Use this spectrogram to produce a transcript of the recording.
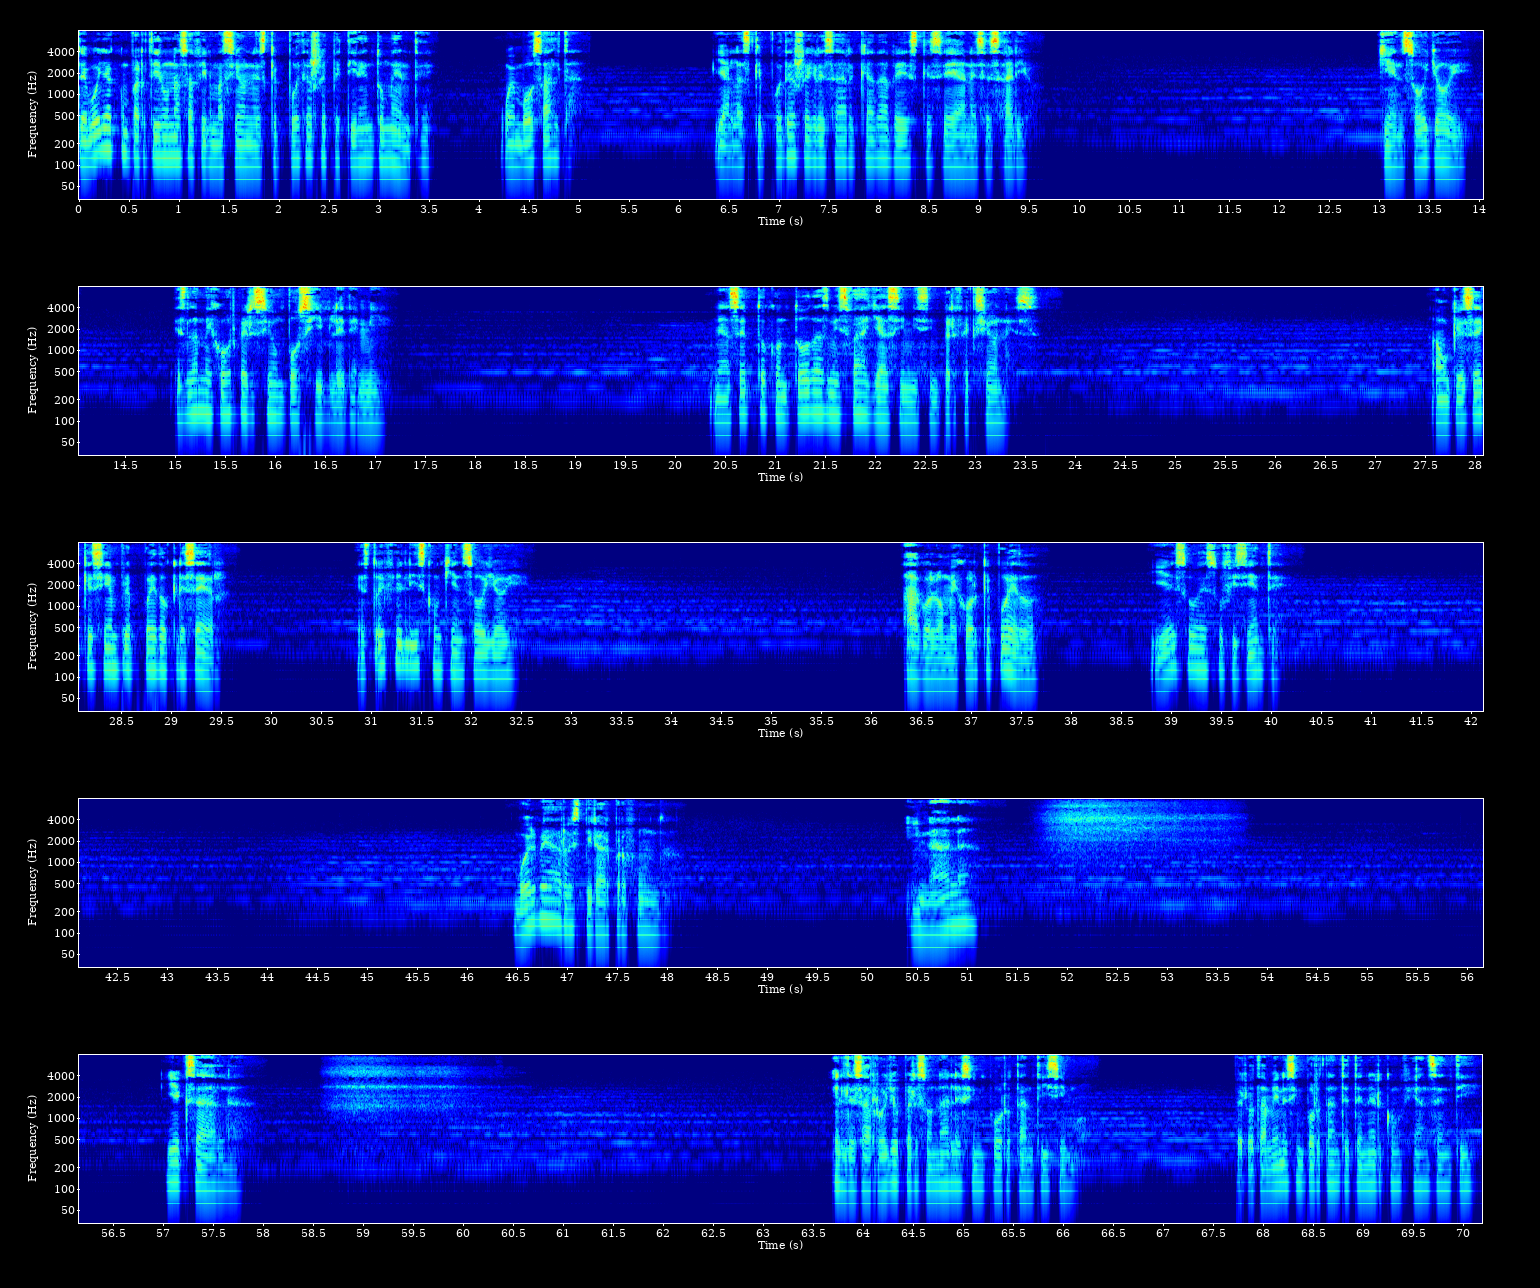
Te voy a compartir unas afirmaciones que puedes repetir en tu mente o en voz alta y a las que puedes regresar cada vez que sea necesario. Quien soy hoy es la mejor versión posible de mí. Me acepto con todas mis fallas y mis imperfecciones. Aunque sé que siempre puedo crecer, Estoy feliz con quien soy hoy. Hago lo mejor que puedo y eso es suficiente. Vuelve a respirar profundo. Inhala. Y exhala. El desarrollo personal es importantísimo, pero también es importante tener confianza en ti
